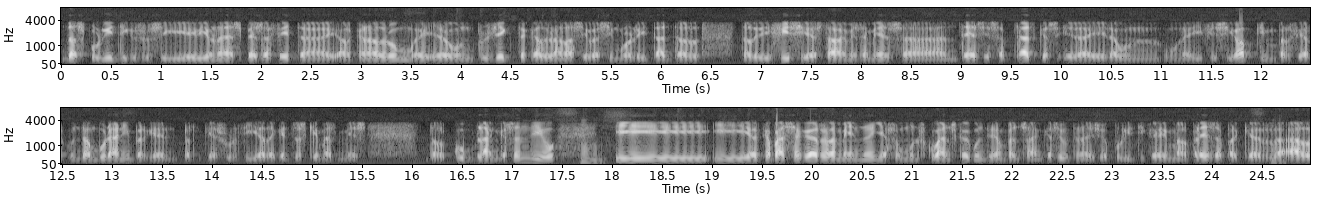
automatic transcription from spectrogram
dels polítics. O sigui, hi havia una despesa feta al canòdrom, era un projecte que durant la seva singularitat del, de l'edifici estava, a més a més, eh, entès i acceptat que era, era un, un edifici òptim per fer art contemporani perquè, perquè sortia d'aquests esquemes més del cub blanc que se'n diu, Mm. i, i el que passa que realment ja som uns quants que continuem pensant que ha sigut una decisió política i mal presa, perquè el, el,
